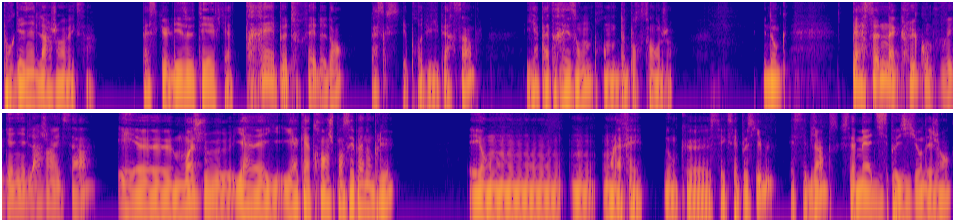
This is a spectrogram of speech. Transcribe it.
pour gagner de l'argent avec ça. Parce que les ETF, il y a très peu de frais dedans, parce que c'est des produits hyper simples, il n'y a pas de raison de prendre 2% aux gens. Et donc, personne n'a cru qu'on pouvait gagner de l'argent avec ça. Et euh, moi, je, il y a, il y a 4 ans, je pensais pas non plus. Et on, on, on- on l'a fait. Donc, euh, c'est que c'est possible. Et c'est bien, parce que ça met à disposition des gens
